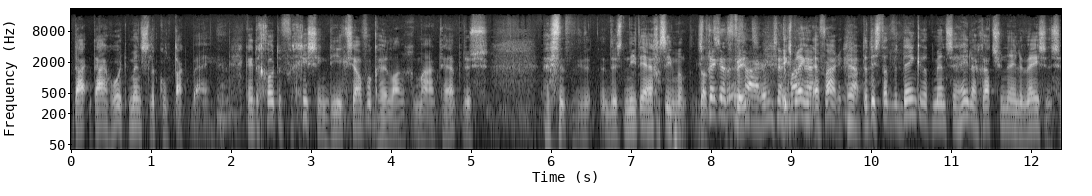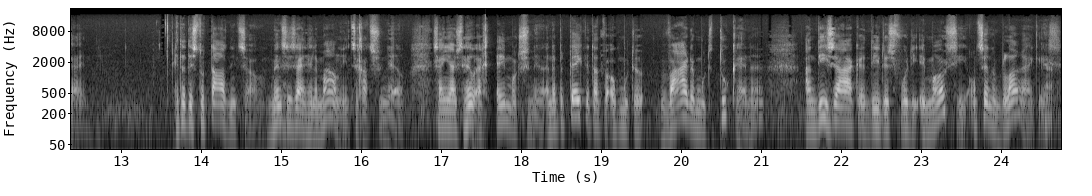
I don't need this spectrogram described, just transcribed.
daar, daar hoort menselijk contact bij. Kijk, de grote vergissing die ik zelf ook heel lang gemaakt heb, dus, dus niet ergens iemand dat vindt. Ervaring, zeg ik spreek uit ervaring. Dat is dat we denken dat mensen hele rationele wezens zijn. En dat is totaal niet zo. Mensen zijn helemaal niet rationeel. Zijn juist heel erg emotioneel. En dat betekent dat we ook moeten waarde moeten toekennen aan die zaken die dus voor die emotie ontzettend belangrijk is.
